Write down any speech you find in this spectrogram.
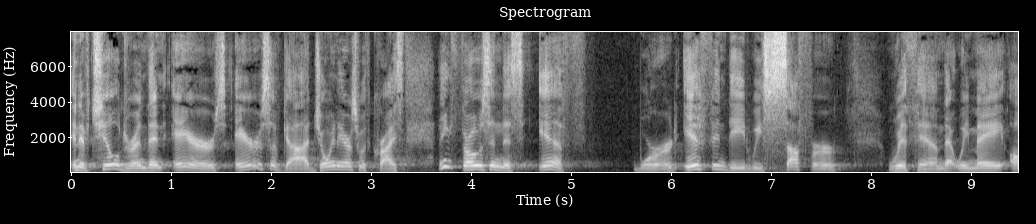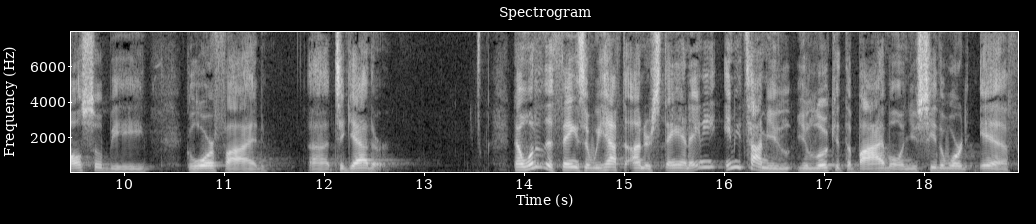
and if children, then heirs, heirs of God, joint heirs with Christ. I think throws in this if word, if indeed we suffer with him, that we may also be glorified uh, together. Now, one of the things that we have to understand, any, anytime you, you look at the Bible and you see the word if,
